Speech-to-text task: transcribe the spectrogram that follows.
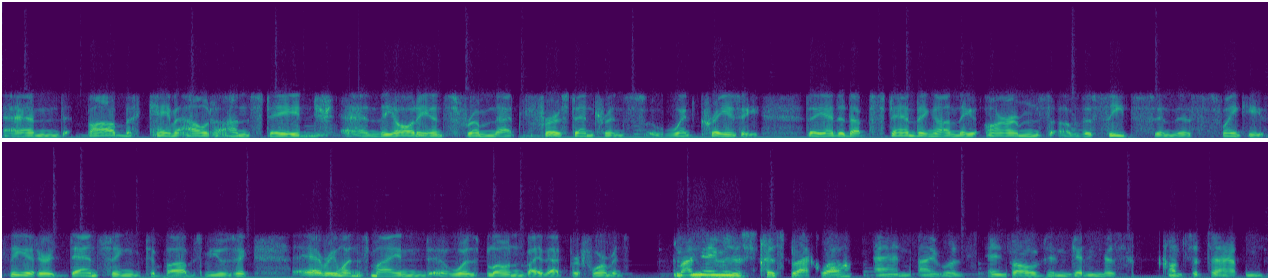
And Bob came out on stage, and the audience from that first entrance went crazy. They ended up standing on the arms of the seats in this swanky theater, dancing to Bob's music. Everyone's mind was blown by that performance. My name is Chris Blackwell, and I was involved in getting this concert to happen.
